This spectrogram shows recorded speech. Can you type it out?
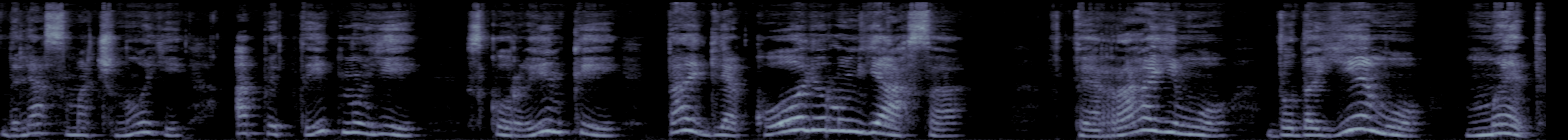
Для смачної, апетитної скоринки та й для кольору м'яса втираємо, додаємо мед.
